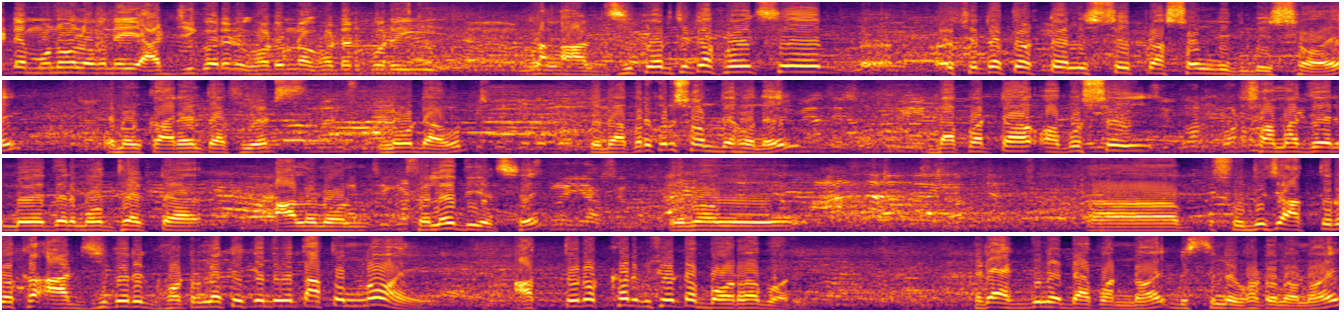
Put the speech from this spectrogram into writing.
এটা মনে হলো মানে এই আরজিকরের ঘটনা ঘটার পরেই আর্যিকর যেটা হয়েছে সেটা তো একটা নিশ্চয়ই প্রাসঙ্গিক বিষয় এবং কারেন্ট অ্যাফেয়ার্স নো ডাউট এ ব্যাপারে কোনো সন্দেহ নেই। ব্যাপারটা অবশ্যই সমাজের মেয়েদের মধ্যে একটা আলোড়ন ফেলে দিয়েছে এবং শুধু যে আত্মরক্ষা আর্জি করে ঘটনাকে কেন্দ্র তা তো নয় আত্মরক্ষার বিষয়টা বরাবরই। এটা একদিনের ব্যাপার নয় বিচ্ছিন্ন ঘটনা নয়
